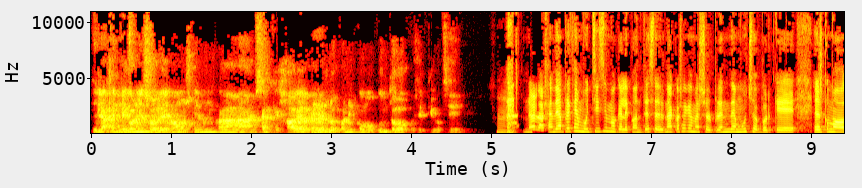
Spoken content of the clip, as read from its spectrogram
Y la gente con eso, le digamos que nunca se han quejado y al revés lo ponen como punto positivo. Sí. Mm. No, la gente aprecia muchísimo que le contestes. Es una cosa que me sorprende mucho porque es como,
